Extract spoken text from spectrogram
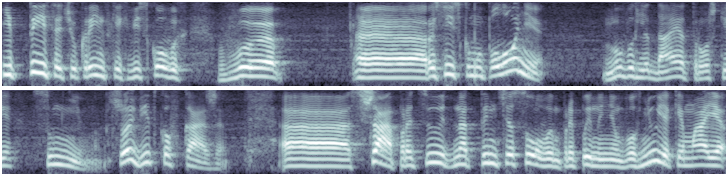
і тисяч українських військових в е, російському полоні, ну виглядає трошки сумнівно. Що Вітков каже? Е, США працюють над тимчасовим припиненням вогню, яке має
